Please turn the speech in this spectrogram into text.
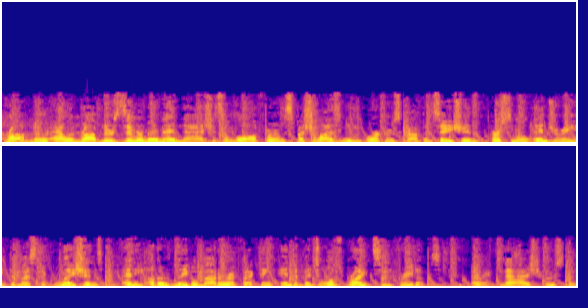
Rovner, Allen, Rovner, Zimmerman, and Nash is a law firm specializing in workers' compensation, personal injury, domestic relations, any other legal matter affecting individuals' rights and freedoms. Eric Nash, host of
